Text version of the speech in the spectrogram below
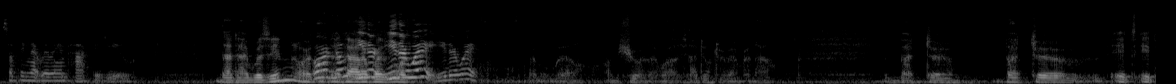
Something that really impacted you. That I was in, or, or that no, either was, either way, either way. Well, I'm sure there was. I don't remember now, but. Uh, but uh, it, it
